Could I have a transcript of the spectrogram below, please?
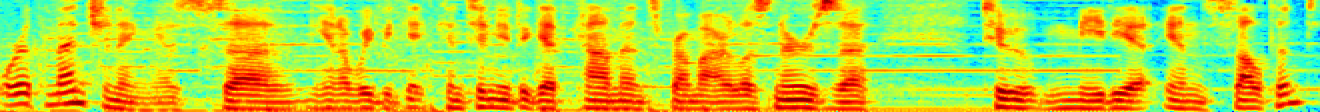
worth mentioning as uh, you know we begin, continue to get comments from our listeners uh, to media insultant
